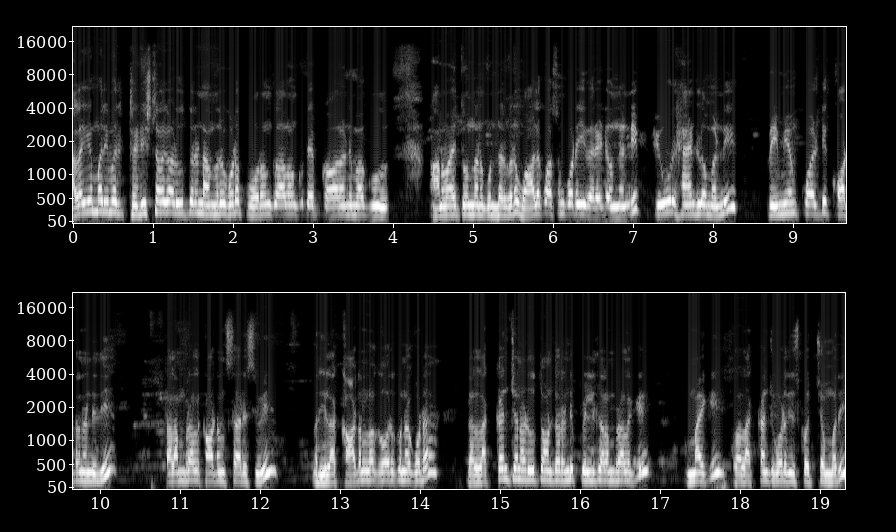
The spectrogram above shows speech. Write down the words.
అలాగే మరి మరి ట్రెడిషనల్గా అడుగుతారండి అందరూ కూడా పూర్వం కాలం టైప్ కావాలని మాకు. ఆనవాయితీ ఉందనుకుంటారు కూడా వాళ్ళ కోసం కూడా ఈ వెరైటీ ఉందండి. ప్యూర్ హ్యాండ్లూమ్ అండి. ప్రీమియం క్వాలిటీ కాటన్ అండి ఇది. తలంబ్రాల కాటన్ సారీస్ ఇవి. మరి ఇలా కాటన్లో కోరుకున్నా కూడా ఇలా లక్కంచు అని అడుగుతూ ఉంటారండి పెళ్ళి తలంబ్రాలకి అమ్మాయికి. అలా లక్కంచు కూడా తీసుకొచ్చాం మరి.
